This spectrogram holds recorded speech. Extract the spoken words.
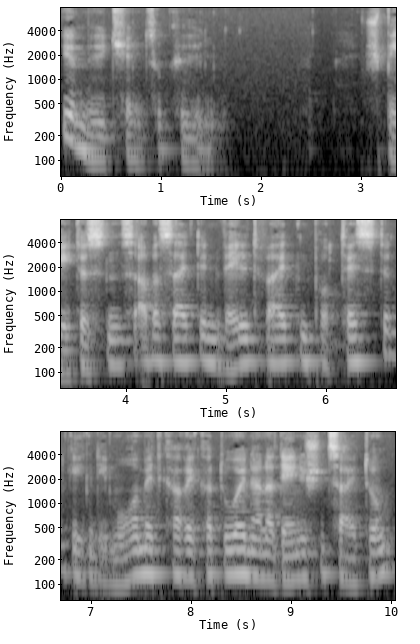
ihr Mütchen zu kühlen. Spätestens aber seit den weltweiten Protesten gegen die Mohammed-Karikatur in einer dänischen Zeitung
